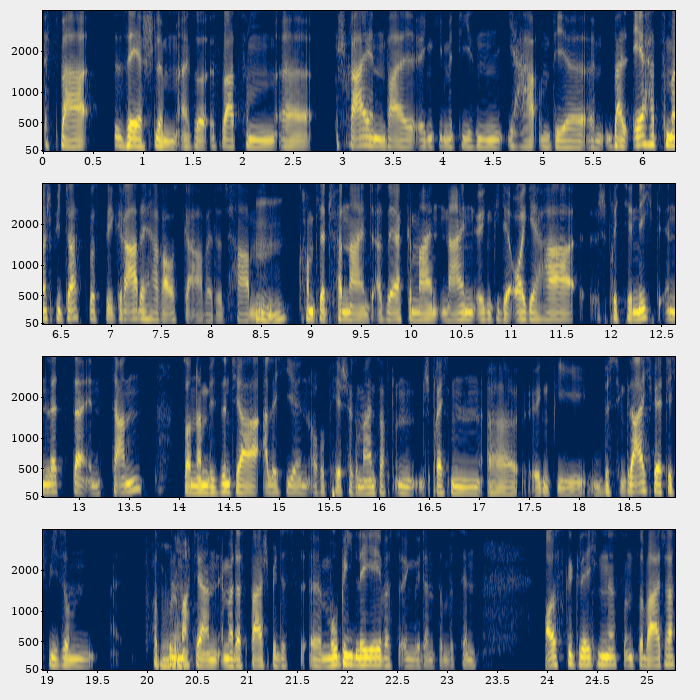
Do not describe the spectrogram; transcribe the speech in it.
es war sehr schlimm. Also es war zum äh, schreien, weil irgendwie mit diesen, ja, und wir, ähm, weil er hat zum Beispiel das, was wir gerade herausgearbeitet haben, mhm. komplett verneint. Also er hat gemeint, nein, irgendwie der EuGH spricht hier nicht in letzter Instanz, sondern wir sind ja alle hier in europäischer Gemeinschaft und sprechen äh, irgendwie ein bisschen gleichwertig, wie so ein Frau Skule mhm. macht ja immer das Beispiel des äh, Mobile, was irgendwie dann so ein bisschen ausgeglichen ist und so weiter.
